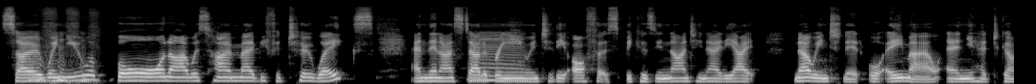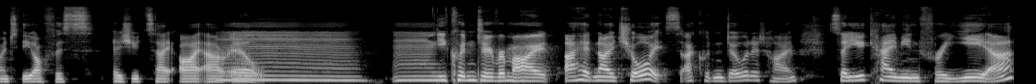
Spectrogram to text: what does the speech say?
So when you were born, I was home maybe for two weeks. And then I started bringing you Mm. into the office because in 1988, no internet or email, and you had to go into the office, as you'd say, IRL. mm, mm, you couldn't do remote. I had no choice. I couldn't do it at home. So you came in for a year.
